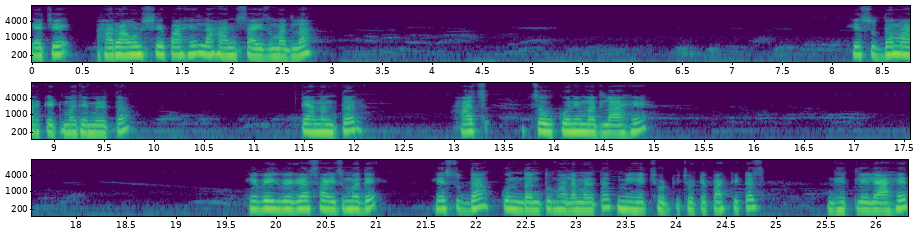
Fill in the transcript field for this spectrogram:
याचे हा राऊंड शेप आहे लहान साईजमधला हे सुद्धा मार्केटमध्ये मिळतं. त्यानंतर हाच चौकोनीमधला आहे. हे वेगवेगळ्या साईजमध्ये हे सुद्धा कुंदन तुम्हाला मिळतात. मी हे छोटे छोटे पाकिटच घेतलेले आहेत.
